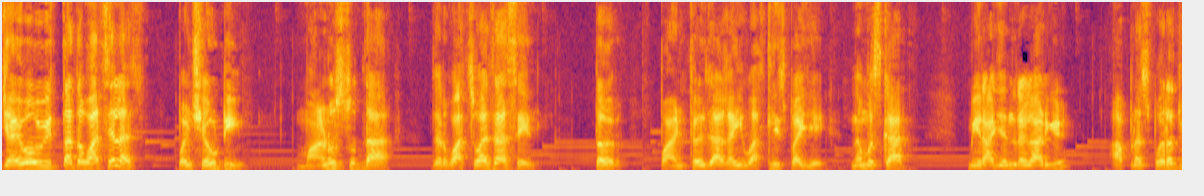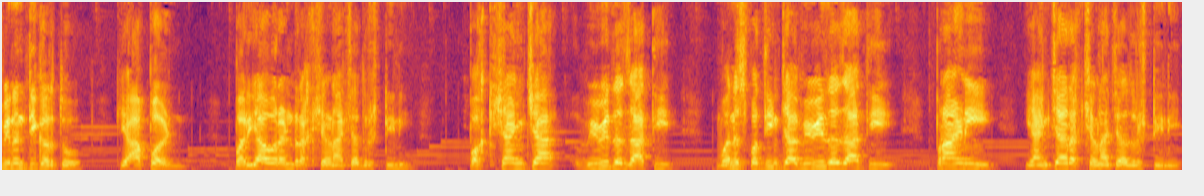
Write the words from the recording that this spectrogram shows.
जैवविविधता तर वाचेलच. पण शेवटी माणूससुद्धा जर वाचवायचा असेल तर पाणथळ जागा ही वाचलीच पाहिजे. नमस्कार मी राजेंद्र गाडगीळ. आपणास परत विनंती करतो की आपण पर्यावरण रक्षणाच्या दृष्टीने पक्ष्यांच्या विविध जाती वनस्पतींच्या विविध जाती प्राणी यांच्या रक्षणाच्या दृष्टीने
